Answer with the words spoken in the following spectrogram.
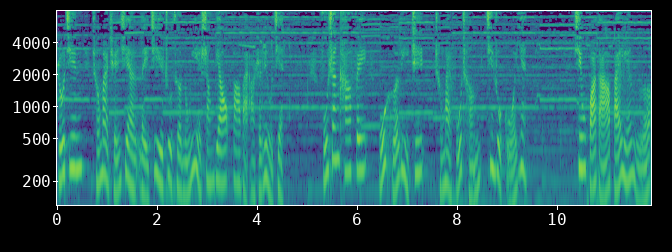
如今，澄迈全县累计注册农业商标八百二十六件，福山咖啡、无核荔枝、澄迈福城进入国宴，新华达白莲鹅。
